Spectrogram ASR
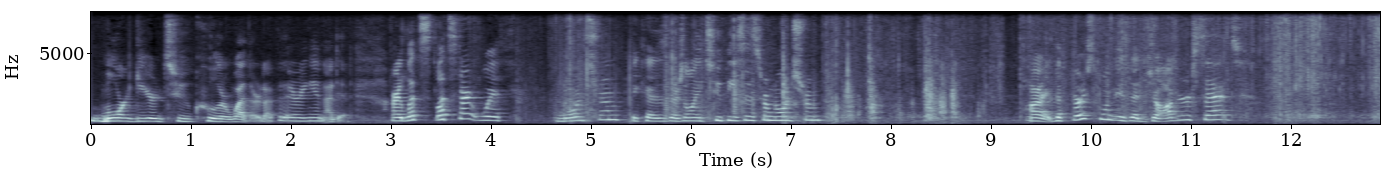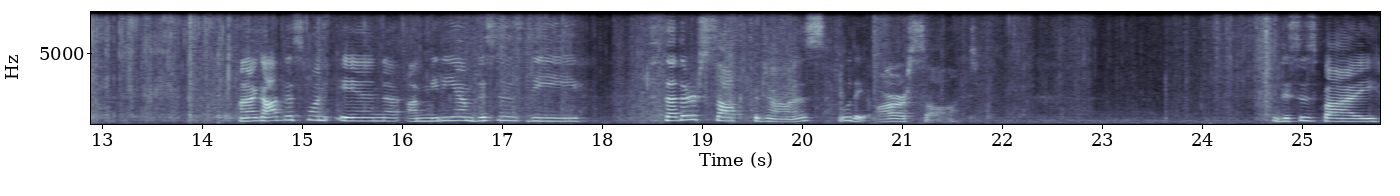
more geared to cooler weather. Did I put that in? I did. All right, let's let's start with Nordstrom because there's only two pieces from Nordstrom. All right, the first one is a jogger set. And I got this one in a medium. This is the Feather Soft Pajamas. Oh, they are soft. This is by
